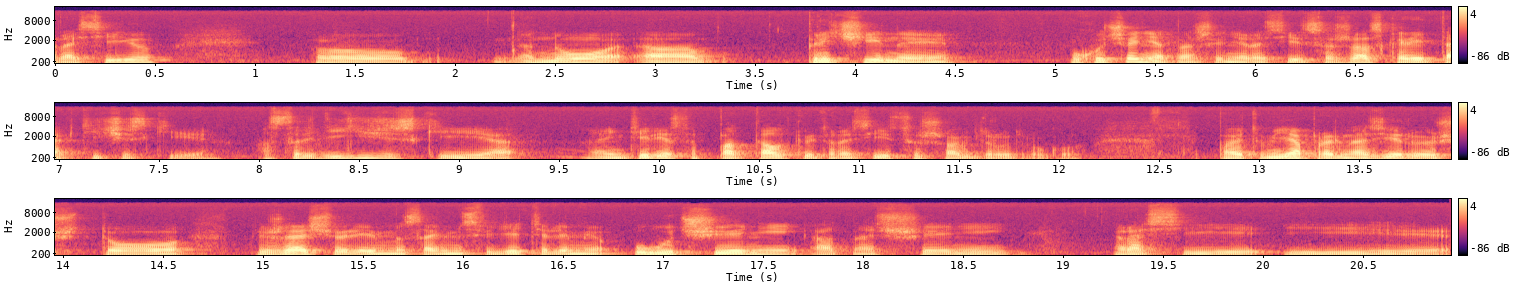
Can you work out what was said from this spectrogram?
Россию. Но причины ухудшения отношений России и США скорее тактические, а стратегические интересы подталкивают Россию и США друг к другу. Поэтому я прогнозирую, что в ближайшее время мы станем свидетелями улучшений отношений России и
